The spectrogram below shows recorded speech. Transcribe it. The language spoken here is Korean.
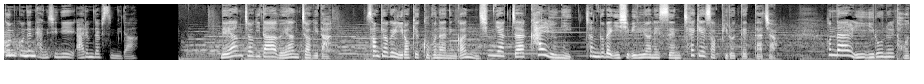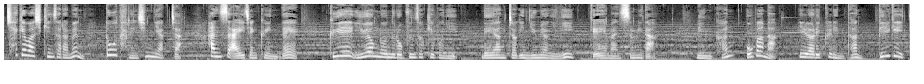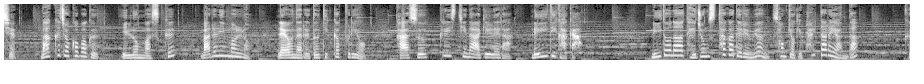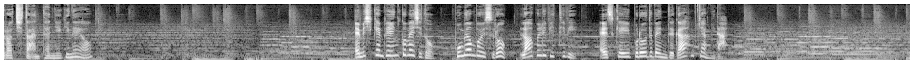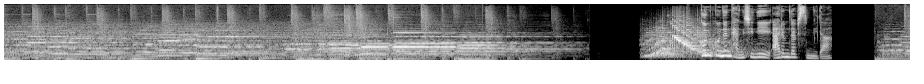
꿈꾸는 당신이 아름답습니다. 내향적이다, 외향적이다. 성격을 이렇게 구분하는 건 심리학자 칼 융이 1921년에 쓴 책에서 비롯됐다죠. 훗날 이 이론을 더 체계화시킨 사람은 또 다른 심리학자 한스 아이젠크인데 그의 유형론으로 분석해보니 내향적인 유명인이 꽤 많습니다. 링컨, 오바마, 힐러리 클린턴, 빌 게이츠, 마크 저커버그, 일론 머스크, 마릴린 먼로, 레오나르도 디카프리오, 가수 크리스티나 아길레라, 레이디 가가. 리더나 대중 스타가 되려면 성격이 활달해야 한다? 그렇지도 않단 얘기네요. MC 캠페인 꿈의 지도 보면 볼수록 lovely BTV, SK 브로드밴드가 함께합니다. 꿈꾸는 당신이 아름답습니다.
